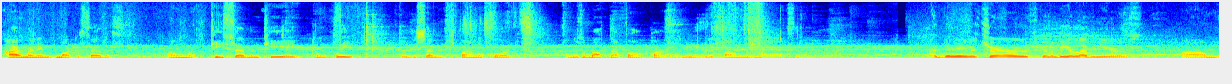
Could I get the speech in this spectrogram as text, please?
Hi, my name is Marcus Celis. I'm a T7, T8 complete with a severed spinal cord. I was about that far apart when they found me in my accident. I've been in a chair, it's gonna be 11 years. Um,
